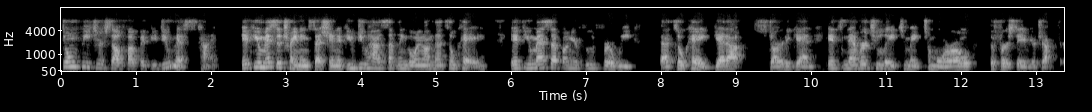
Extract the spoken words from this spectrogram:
Don't beat yourself up if you do miss time. If you miss a training session if you do have something going on that's okay. If you mess up on your food for a week that's okay. Get up. Start again. It's never too late to make tomorrow the first day of your chapter.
